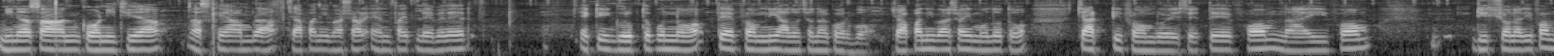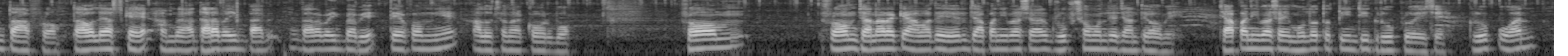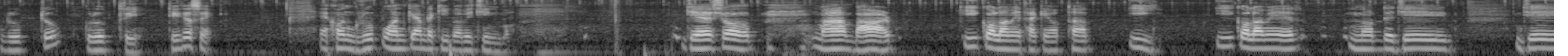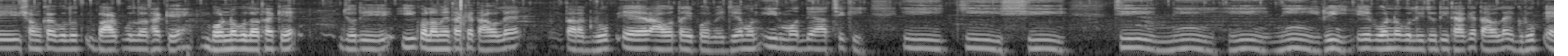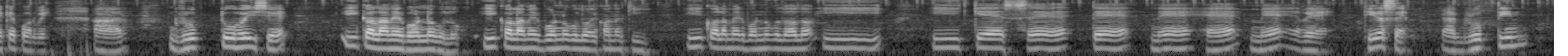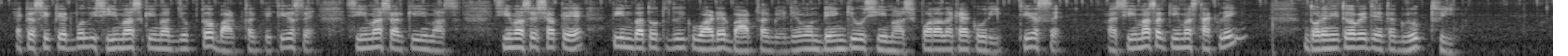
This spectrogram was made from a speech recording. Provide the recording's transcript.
মিনাসান, কর্নিচিয়া, আজকে আমরা জাপানি ভাষার এন ফাইভ লেভেলের একটি গুরুত্বপূর্ণ তে ফর্ম নিয়ে আলোচনা করব। জাপানি ভাষায় মূলত চারটি ফর্ম রয়েছে। তে ফর্ম নাই ফর্ম ডিকশনারি ফর্ম তা ফর্ম তাহলে আজকে আমরা ধারাবাহিকভাবে ধারাবাহিকভাবে তে ফর্ম নিয়ে আলোচনা করব। ফর্ম ফর্ম জানার আগে আমাদের জাপানি ভাষার গ্রুপ সম্বন্ধে জানতে হবে। জাপানি ভাষায় মূলত তিনটি গ্রুপ রয়েছে, group one, group two, group three, ঠিক আছে? এখন গ্রুপ ওয়ানকে আমরা কীভাবে চিনব? যেসব মা, ভার্ব ই কলামে থাকে, অর্থাৎ ই ই কলামের মধ্যে যেই যেই সংখ্যাগুলো বার্বগুলো থাকে, বর্ণগুলো থাকে, যদি ই কলামে থাকে তাহলে তারা গ্রুপ এর আওতায় পড়বে। যেমন ইর মধ্যে আছে কি? ই, কি সি চি নি, হি, নি, রি এই বর্ণগুলি যদি থাকে তাহলে গ্রুপ একে পড়বে। আর গ্রুপ টু হইছে ই কলামের বর্ণগুলো। ই কলামের বর্ণগুলো এখন কি? ই কলামের বর্ণগুলো হলো ই ই, কে, সে, তে, নে, হে, মে, রে। ঠিক আছে? আর গ্রুপ তিন একটা সিক্রেট বলি, সি মাস, কি মাস যুক্ত বার্ব থাকবে, ঠিক আছে? সি মাস আর কি মাস? সি মাসের সাথে তিন বা ততোধিক ওয়ার্ডের বার্ব থাকবে, যেমন ব্যাঙ্ক ইউ সি মাস, পড়ালেখা করি, ঠিক আছে? আর সি মাস আর কি মাস থাকলেই ধরে নিতে হবে যে এটা গ্রুপ থ্রি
